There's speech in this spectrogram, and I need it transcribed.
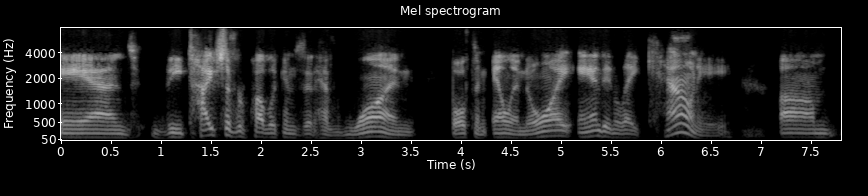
And the types of republicans that have won both in illinois and in lake county um,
